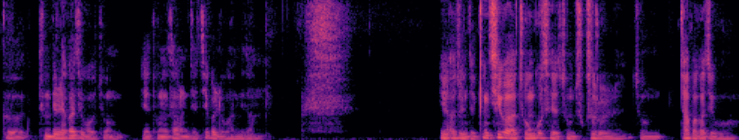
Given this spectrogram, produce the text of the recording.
그 준비를 해가지고 좀 예, 동영상을 이제 찍으려고 합니다. 예, 아주 이제 경치가 좋은 곳에 좀 숙소를 좀 잡아가지고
